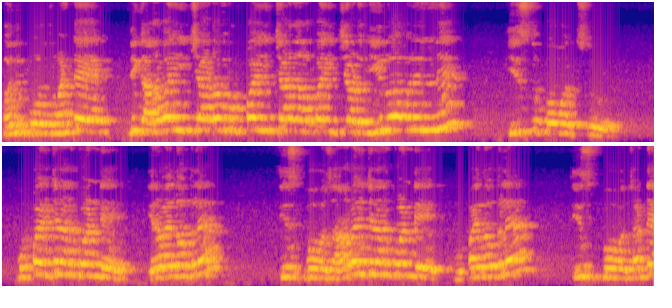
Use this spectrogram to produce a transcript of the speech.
కొనిపోకు అంటే నీకు అరవై ఇచ్చాడో ముప్పై ఇచ్చాడో నలభై ఇచ్చాడు ఈ లోపల తీసుకుపోవచ్చు. ముప్పై ఇచ్చాడు అనుకోండి ఇరవై లోపలే తీసుకోవచ్చు. అరవై ఇచ్చాడు అనుకోండి ముప్పై లోపలే తీసుకోవచ్చు. అంటే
